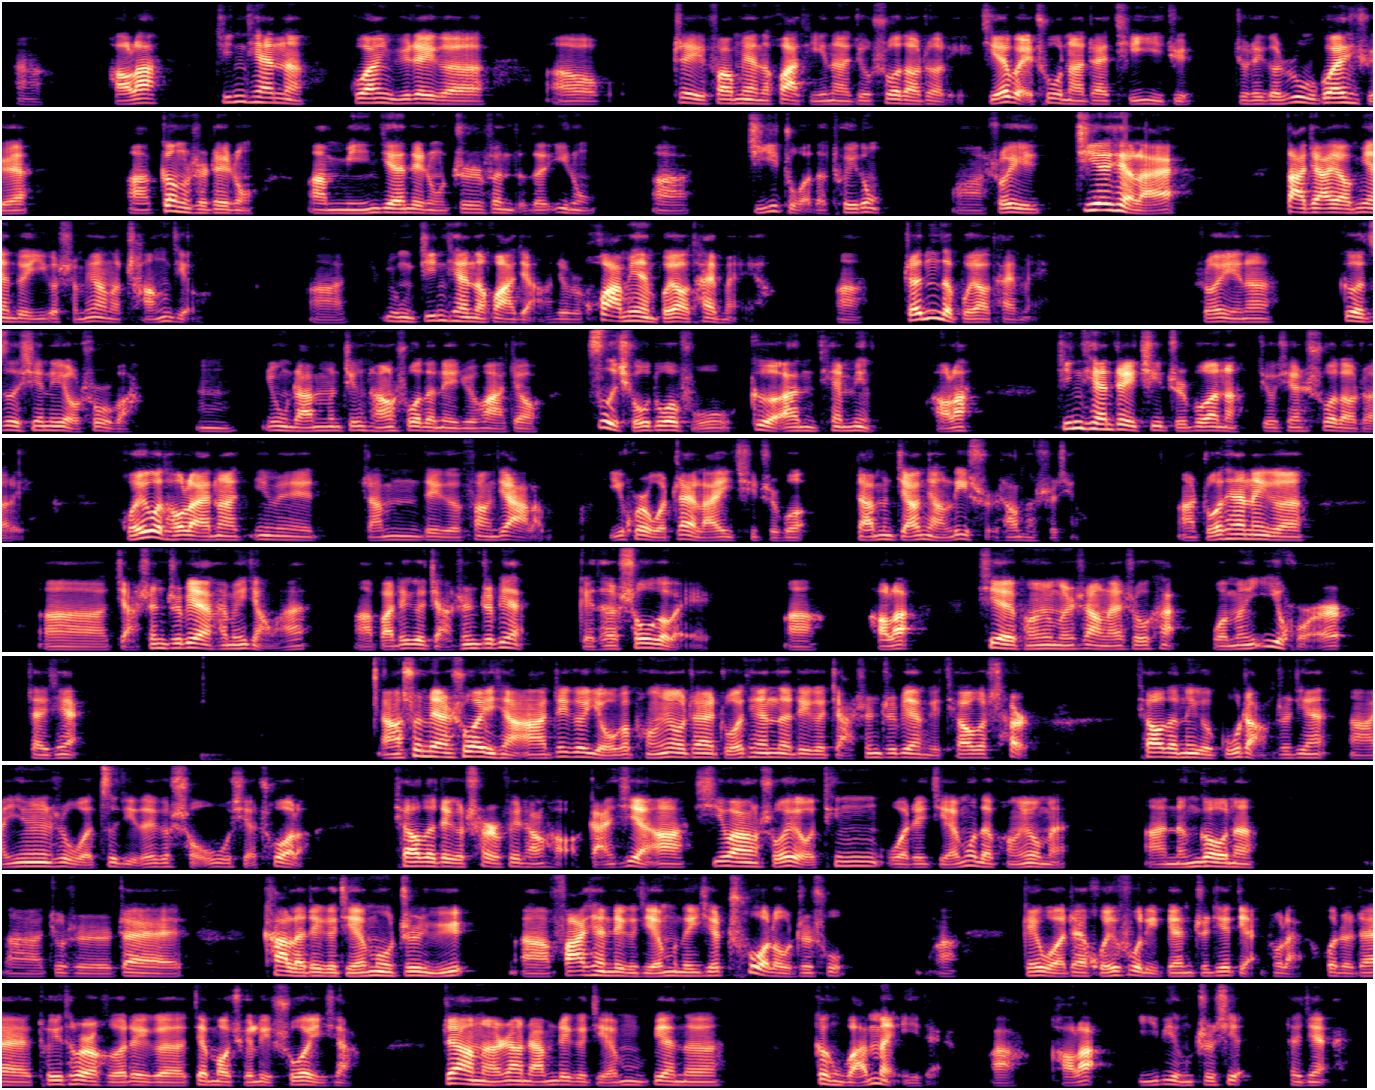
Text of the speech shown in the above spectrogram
啊，好了，今天呢，关于这个呃这方面的话题呢，就说到这里。结尾处呢，再提一句，就这个入关学啊，更是这种啊民间这种知识分子的一种啊极左的推动啊，所以接下来大家要面对一个什么样的场景啊？用今天的话讲，就是画面不要太美啊，啊，真的不要太美。所以呢，各自心里有数吧。嗯，用咱们经常说的那句话叫“自求多福，各安天命”。好了，今天这期直播呢，就先说到这里。回过头来呢，因为咱们这个放假了，一会儿我再来一期直播，咱们讲讲历史上的事情。啊，昨天那个啊甲申之变还没讲完啊，把这个甲申之变给它收个尾。啊，好了，谢谢朋友们上来收看，我们一会儿再见。啊，顺便说一下啊，这个有个朋友在昨天的这个甲申之变给挑个刺儿，挑的那个鼓掌之间啊，因为是我自己的一个手误写错了，挑的这个刺儿非常好，感谢啊！希望所有听我这节目的朋友们啊，能够呢啊，就是在看了这个节目之余啊，发现这个节目的一些错漏之处啊，给我在回复里边直接点出来，或者在推特和这个电报群里说一下，这样呢，让咱们这个节目变得。更完美一点啊！好了，一并致谢，再见。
